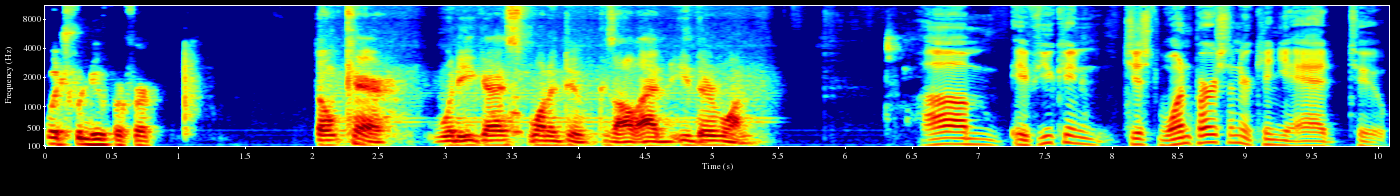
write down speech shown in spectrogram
Which would you prefer? Don't care. What do you guys want to do? Because I'll add either one. Um, if you can, just one person, or can you add two?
